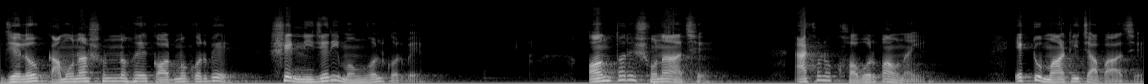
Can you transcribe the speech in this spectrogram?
যে লোক কামনাশূন্য হয়ে কর্ম করবে, সে নিজেরই মঙ্গল করবে। অন্তরে শোনা আছে, এখনও খবর পাও নাই। একটু মাটি চাপা আছে,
